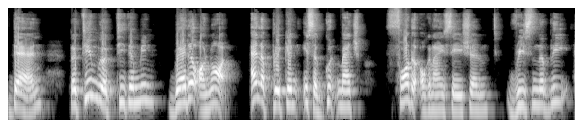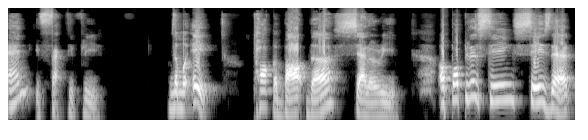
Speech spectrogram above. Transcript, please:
Then, the team will determine whether or not an applicant is a good match for the organization reasonably and effectively. Number eight, talk about the salary. A popular saying says that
